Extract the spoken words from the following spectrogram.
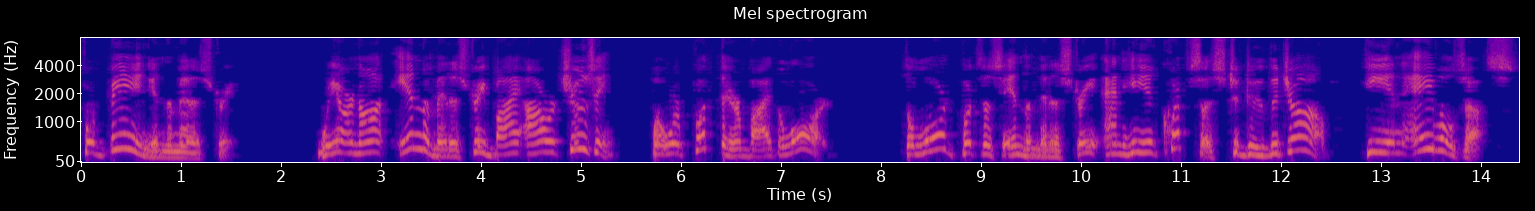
for being in the ministry. We are not in the ministry by our choosing, but we're put there by the Lord. The Lord puts us in the ministry and He equips us to do the job. He enables us.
